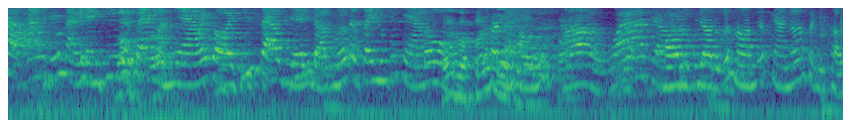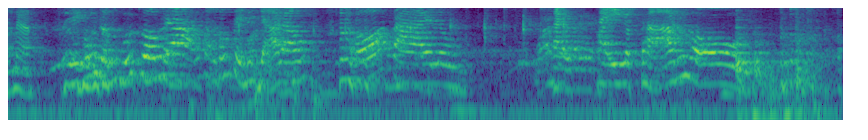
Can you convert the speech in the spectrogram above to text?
á, ăn kiểu này hèn chi là sang mình nhà mấy rồi chuyến sau về đợt nữa là xây luôn cái nhà luôn. Em mà phái gì? à, quá trời. hồi được giờ được cái nền cách ngày nữa xây biệt thự nè. Vậy cũng được bữa cơm ra, không cần tốn tiền đi chợ đâu. Bó tay luôn. Thầy, thầy gặp thợ nữa rồi con thịt mà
